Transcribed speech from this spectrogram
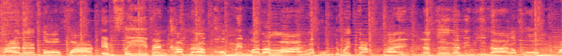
ขายอะไรกันต่อฝาก FC แฟนคลับนะครับคอมเมนต์มาด้านล่าง แล้วผมจะไปจับให้ แล้วเจอกัน EP หน้าครับผมไป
